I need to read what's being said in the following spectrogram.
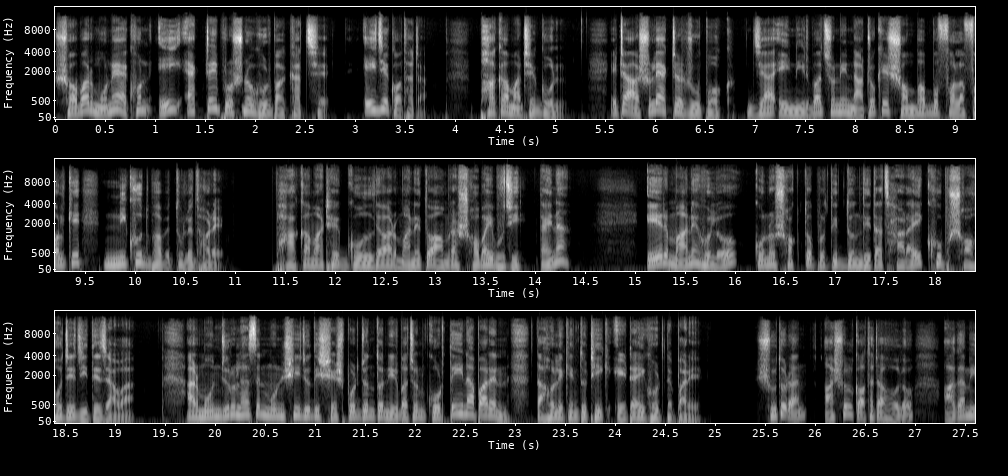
সবার মনে এখন এই একটাই প্রশ্ন ঘুরপাক খাচ্ছে, এই যে কথাটা ফাঁকা মাঠে গোল। এটা আসলে একটা রূপক, যা এই নির্বাচনী নাটকের সম্ভাব্য ফলাফলকে নিখুঁতভাবে তুলে ধরে। ফাঁকা মাঠে গোল দেওয়ার মানে তো আমরা সবাই বুঝি, তাই না? এর মানে হল, কোনো শক্ত প্রতিদ্বন্দ্বিতা ছাড়াই খুব সহজে জিতে যাওয়া। আর মঞ্জুরুল হাসান মুন্সি যদি শেষ পর্যন্ত নির্বাচন করতেই না পারেন, তাহলে কিন্তু ঠিক এটাই ঘটতে পারে। সুতরাং আসল কথাটা হলো, আগামী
